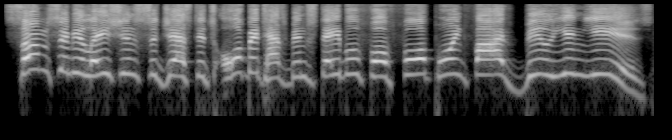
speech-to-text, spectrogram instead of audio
Some simulations suggest its orbit has been stable for 4.5 billion years,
